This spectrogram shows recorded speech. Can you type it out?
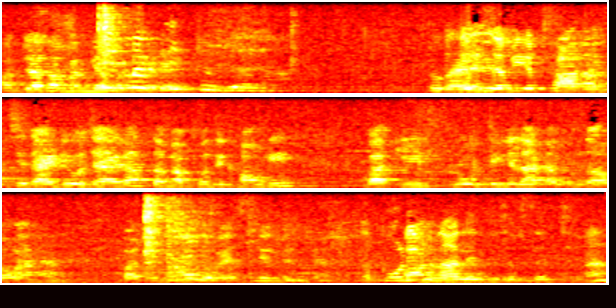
अब जैसा बन गया बन गया। तो तो गाइस जब ये सारा चीज़ रेडी हो जाएगा तब मैं आपको दिखाऊँगी। बाकी रोटी के लाटा गुंदा हुआ है। बाकी मम्मी को वैसे फिर मिलते हैं। पूरी बना लेती सबसे अच्छी। हाँ?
